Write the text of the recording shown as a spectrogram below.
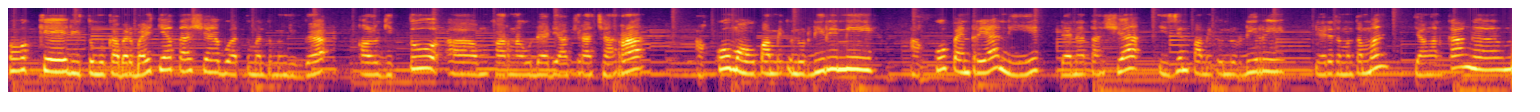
Oke, ditunggu kabar baiknya Tasya buat teman-teman juga. Kalau gitu, um, karena udah di akhir acara, aku mau pamit undur diri nih. Aku Pentriani dan Natasha izin pamit undur diri. Dari teman-teman, jangan kangen.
